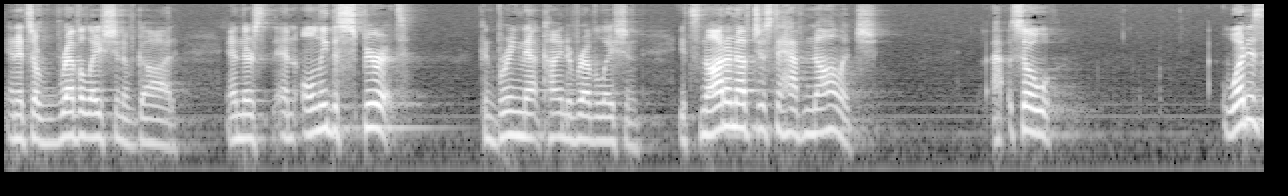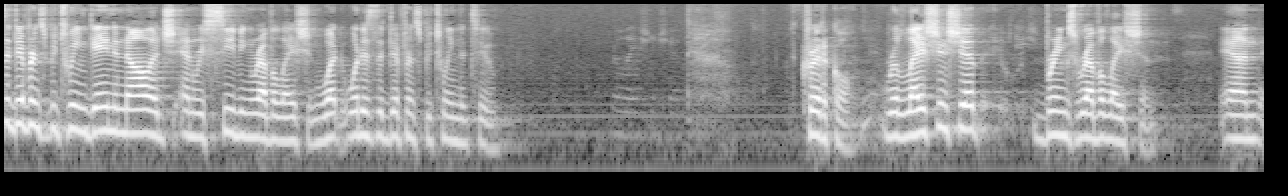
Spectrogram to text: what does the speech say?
And it's a revelation of God. And there's and only the Spirit can bring that kind of revelation. It's not enough just to have knowledge. So what is the difference between gaining knowledge and receiving revelation? What, what is the difference between the two? Relationship. Critical. Relationship brings revelation. And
